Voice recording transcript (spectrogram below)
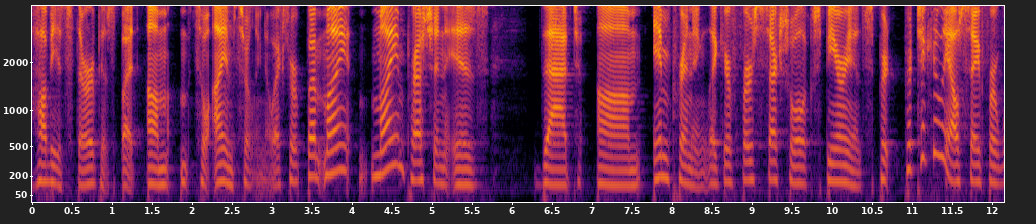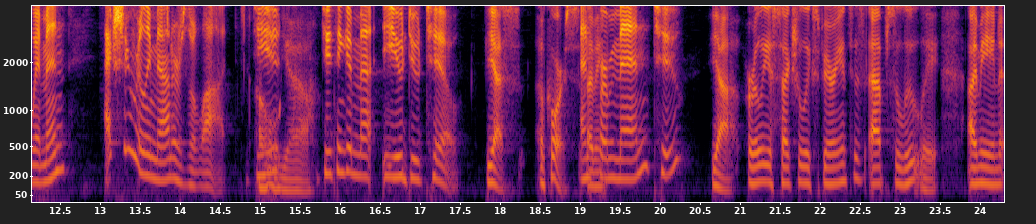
hobbyist therapist, but um so I am certainly no expert, but my my impression is that um imprinting like your first sexual experience par- particularly I'll say for women actually really matters a lot. Do you oh yeah, do you think it ma- you do too? yes, of course. And I mean, for men too? Yeah, earliest sexual experiences? Absolutely. I mean,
